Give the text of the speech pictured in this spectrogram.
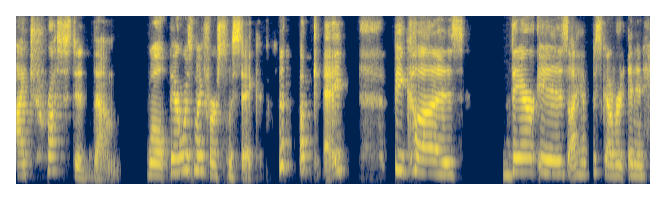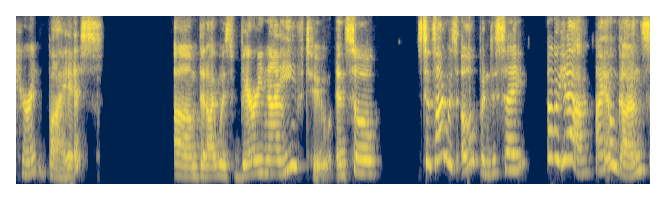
I trusted them. Well, there was my first mistake. okay. Because there is, I have discovered an inherent bias um, that I was very naive to. And so, since I was open to say, oh, yeah, I own guns,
